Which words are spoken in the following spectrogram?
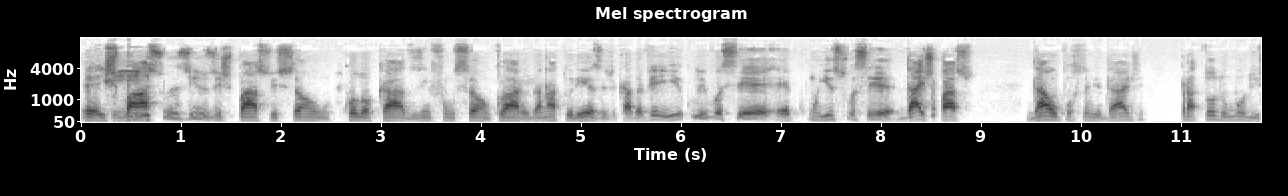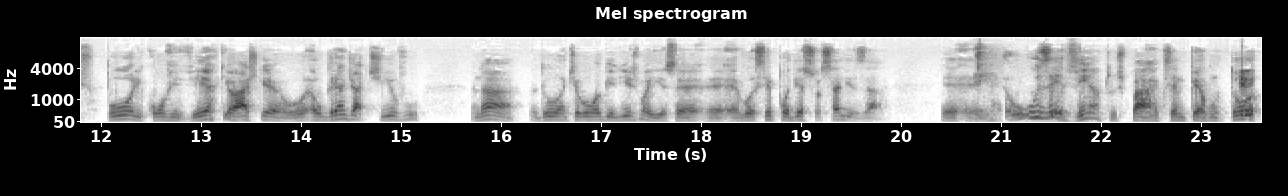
é, espaços Sim. e os espaços são colocados em função, claro, da natureza de cada veículo e você, é, com isso, você dá espaço, dá oportunidade para todo mundo expor e conviver, que eu acho que é o, é o grande ativo na, do antigo mobilismo é isso, é, é, é você poder socializar. É, é os eventos, Parra, que você me perguntou, eu,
